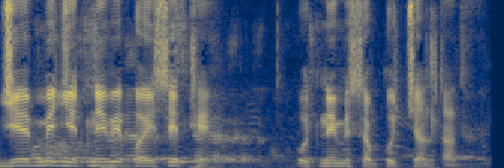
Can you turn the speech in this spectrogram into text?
जेब में जितने भी पैसे थे उतने में सब कुछ चलता था।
